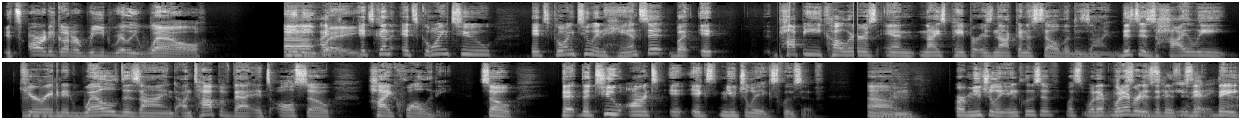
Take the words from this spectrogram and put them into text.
it's already going to read really well Uh, anyway th- it's gonna it's going to it's going to enhance it, but it poppy colors and nice paper is not going to sell the design. This is highly curated, well designed. On top of that, it's also high quality. So the the two aren't ex- mutually exclusive. Um or mutually inclusive. What's whatever whatever it is it Exclusive. You is. said They it, they, yeah.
